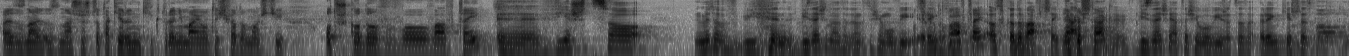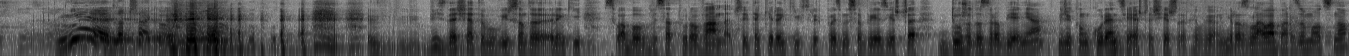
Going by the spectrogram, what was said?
Ale zna, znasz jeszcze takie rynki, które nie mają tej świadomości odszkodowawczej? E, wiesz co, My to w, bi- w biznesie na to, na to się mówi Odszkodowawczej? Rynki, odszkodowawczej, Jakoś tak? W biznesie na to się mówi, że to rynki jeszcze... Powtórz to, co? Nie, dlaczego? W biznesie to mówisz, są to rynki słabo wysaturowane, czyli takie rynki, w których powiedzmy sobie jest jeszcze dużo do zrobienia, gdzie konkurencja jeszcze się, że tak powiem, nie rozlała bardzo mocno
